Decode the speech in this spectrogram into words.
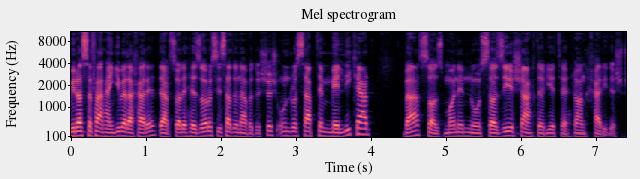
میراث فرهنگی بالاخره در سال 1396 اون رو ثبت ملی کرد و سازمان نوسازی شهرداری تهران خریدش.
